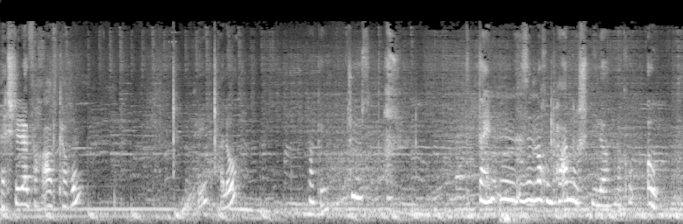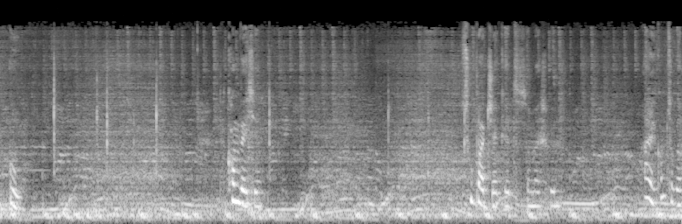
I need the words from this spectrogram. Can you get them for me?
Er steht einfach auf rum. Okay, hallo? Okay, tschüss. Da hinten sind noch ein paar andere Spieler. Na Super Jacket zum Beispiel. Ah, der kommt sogar.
